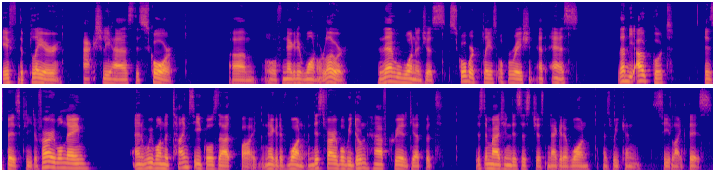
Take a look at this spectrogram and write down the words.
if the player actually has the score um, of negative 1 or lower. Then we want to just scoreboard place operation at s. Then the output is basically the variable name and we want to times equals that by negative 1 and this variable we don't have created yet but just imagine this is just negative 1 as we can see like this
